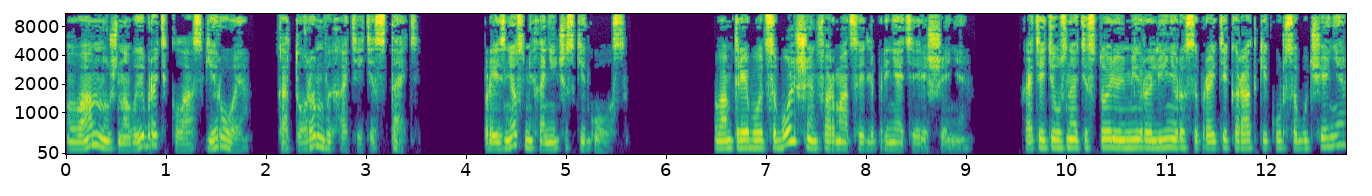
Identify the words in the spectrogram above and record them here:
«Вам нужно выбрать класс героя, которым вы хотите стать», — произнес механический голос. «Вам требуется больше информации для принятия решения? Хотите узнать историю мира Линерос и пройти краткий курс обучения?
